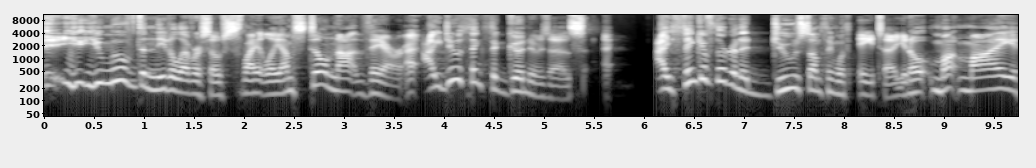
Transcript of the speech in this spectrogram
You, you moved the needle ever so slightly. I'm still not there. I, I do think the good news is, I- think if they're going to do something with Eita, you know, my, my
